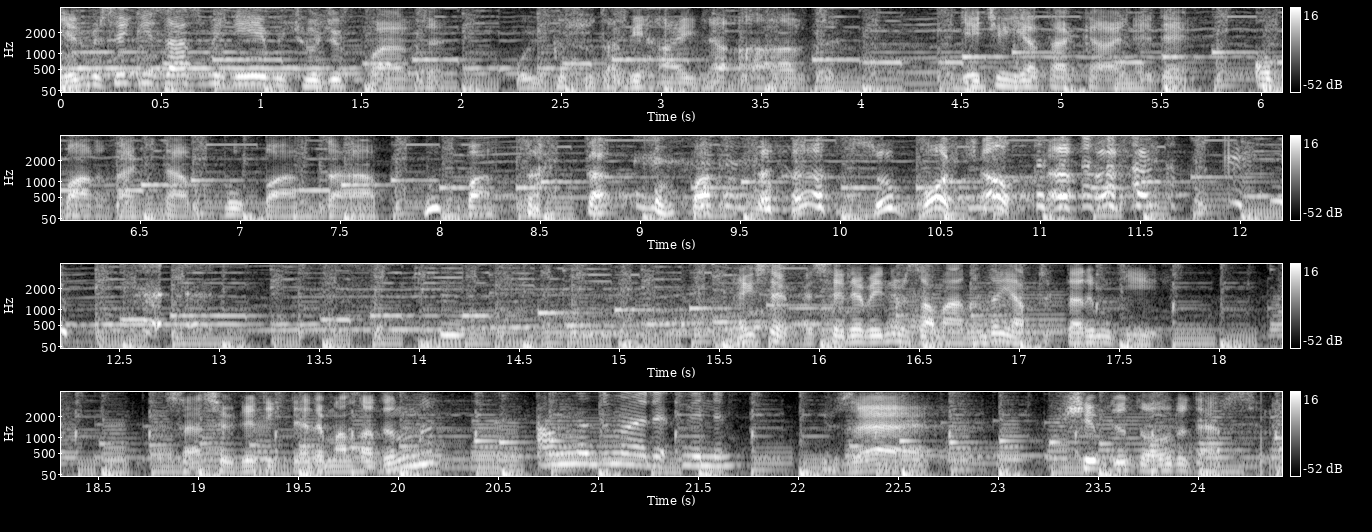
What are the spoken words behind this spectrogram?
28 Azmi diye bir çocuk vardı. Uykusu da bir hayli ağırdı. Gece yatakhanede o bardaktan bu bardağa, bu bardaktan o bardağa su boşaltarak. Neyse mesele benim zamanında yaptıklarım değil. Sen söylediklerimi anladın mı? Anladım öğretmenim. Güzel. Şimdi doğru dersine.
